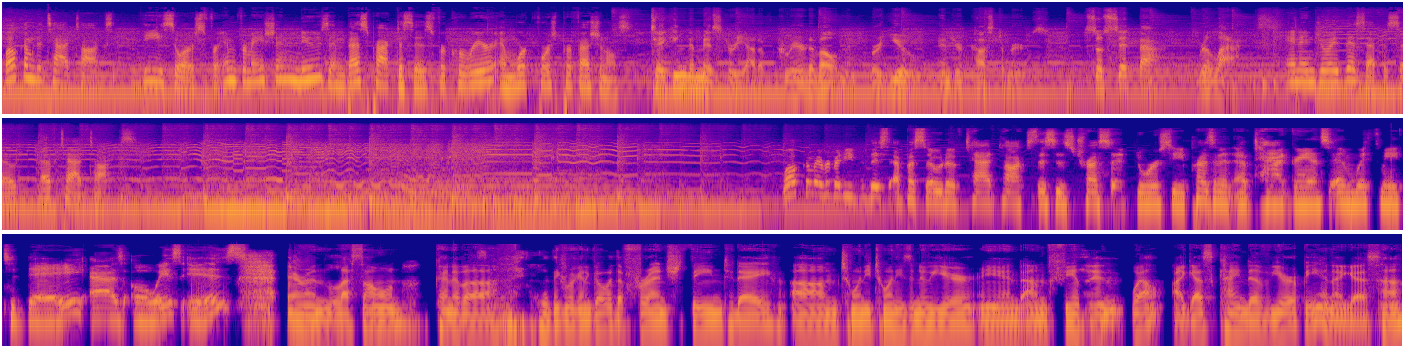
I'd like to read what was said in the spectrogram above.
Welcome to TAD Talks, the source for information, news, and best practices for career and workforce professionals. Taking the mystery out of career development for you and your customers. So sit back, relax, and enjoy this episode of TAD Talks. Welcome, everybody, to this episode of TAD Talks. This is Tressa Dorsey, president of TAD Grants. And with me today, as always, is Aaron Lesson. Kind of a, I think we're going to go with the French theme today. Um, 2020 is a new year, and I'm feeling, well, I guess kind of European, I guess, huh?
